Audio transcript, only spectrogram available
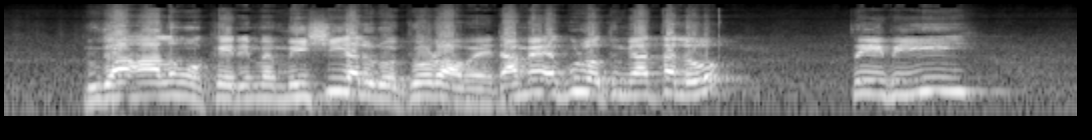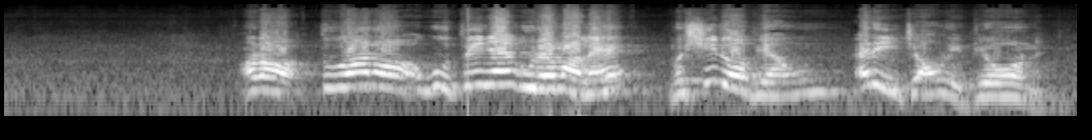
။လူသားအားလုံးကိုကယ်တယ်မဲ့မေရှိယလို့တော့ပြောတာပဲ။ဒါပေမဲ့အခုတော့သူများတက်လို့သေပြီ။အဲ့တော့ तू ကတော့အခုသင်္ချိုင်းကူထဲမှာလည်းမရှိတော့ပြန်ဘူး။အဲ့ဒီအကြောင်းတွေပြောနေ။တ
